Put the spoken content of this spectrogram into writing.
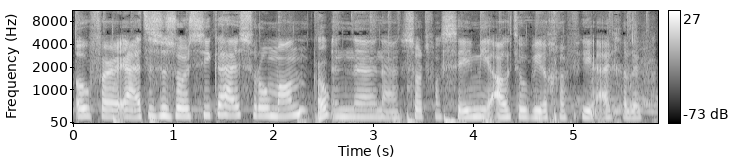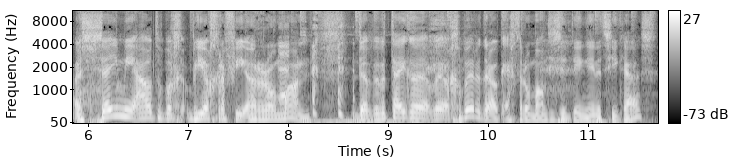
over, ja, het is een soort ziekenhuisroman. Oh. Een, eh, nou, een soort van semi-autobiografie eigenlijk. Een semi-autobiografie, een roman. Dat betekent, gebeuren er ook echt romantische dingen in het ziekenhuis?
